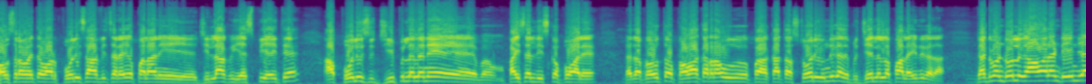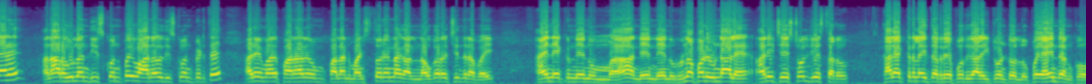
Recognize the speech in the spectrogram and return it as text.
అవసరమైతే వాడు పోలీస్ ఆఫీసర్ అయ్యో పలాని జిల్లాకు ఎస్పీ అయితే ఆ పోలీసు జీపులలోనే పైసలు తీసుకుపోవాలి. గత ప్రభుత్వం ప్రభాకర్ రావు కథ స్టోరీ ఉంది కదా ఇప్పుడు జైలులో పాలు అయింది కదా. గటువంటి వాళ్ళు కావాలంటే ఏం చేయాలి? అనార్హులను తీసుకొని పోయి వానలు తీసుకొని పెడితే అరే మన పలాని పలాని మంచితోనే నాకు నౌకరు వచ్చింది రా భయ్ ఆయనకు నేను నేను నేను రుణపడి ఉండాలి అని చేసేటోళ్ళు చేస్తారు. కలెక్టర్లు అవుతారు రేపు పొద్దుగా ఇటువంటి వాళ్ళు పోయి అయింది అనుకో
